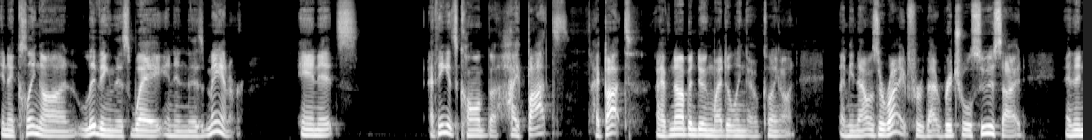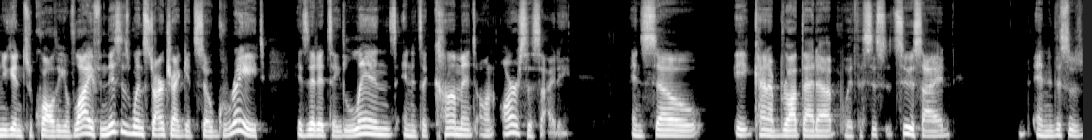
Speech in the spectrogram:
in a Klingon living this way and in this manner. And it's I think it's called the Hypot. Hypot. I have not been doing my Duolingo Klingon. I mean, that was a right for that ritual suicide. And then you get into quality of life. And this is when Star Trek gets so great is that it's a lens and it's a comment on our society. And so it kind of brought that up with assisted suicide. And this was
